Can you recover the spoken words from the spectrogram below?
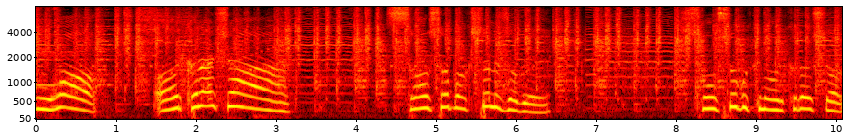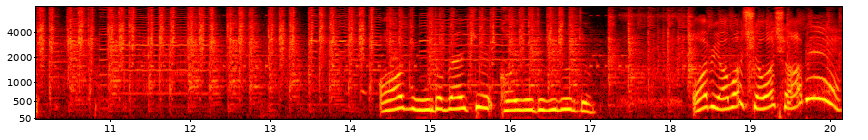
Oha. Arkadaşlar. Sansa baksanıza be. Sansa bakın arkadaşlar. Abi orada belki kaybedebilirdim. Abi yavaş yavaş abi.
